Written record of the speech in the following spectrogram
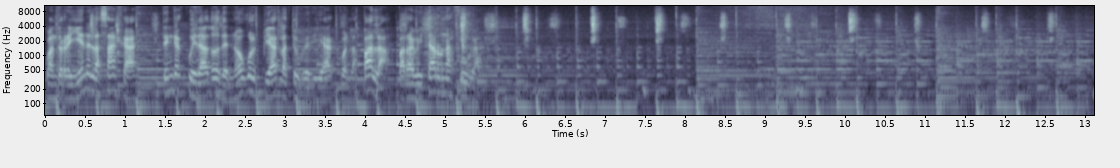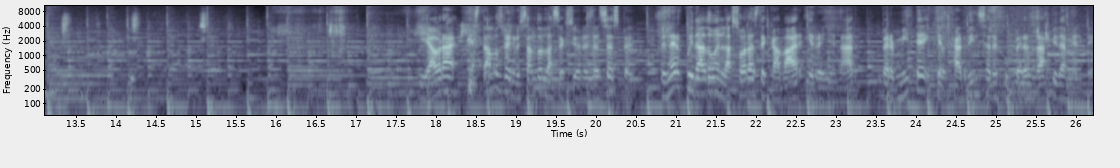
Cuando rellene la zanja, tenga cuidado de no golpear la tubería con la pala para evitar una fuga. Y ahora estamos regresando a las secciones del césped. Tener cuidado en las horas de cavar y rellenar permite que el jardín se recupere rápidamente.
